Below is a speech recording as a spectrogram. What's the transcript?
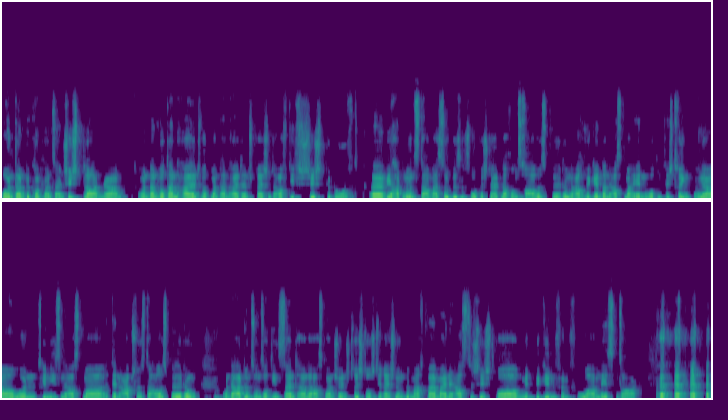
Und dann bekommt man seinen Schichtplan, ja. Und dann wird dann halt, wird man dann halt entsprechend auf die Schicht gebucht. Äh, wir hatten uns damals so ein bisschen vorgestellt nach unserer Ausbildung, ach, wir gehen dann erstmal eben ordentlich trinken, ja, und genießen erstmal den Abschluss der Ausbildung. Und da hat uns unser Diensteinteiler erstmal einen schönen Strich durch die Rechnung gemacht, weil meine erste Schicht war mit Beginn 5 Uhr am nächsten Tag.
